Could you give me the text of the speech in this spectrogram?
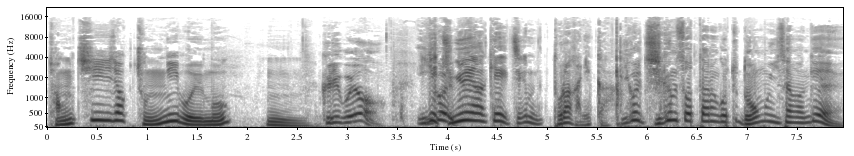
정치적 중립 의무. 음. 그리고요. 이게 이걸- 중요하게 지금 돌아가니까. 이걸 지금 썼다는 것도 너무 이상한 게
